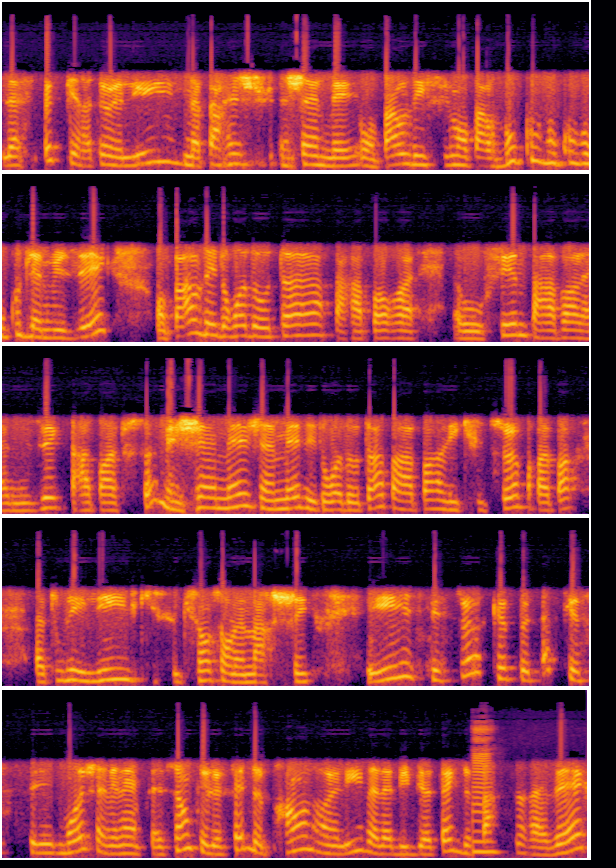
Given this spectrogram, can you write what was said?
l'aspect de pirater un livre n'apparaît jamais. On parle des films, on parle beaucoup, beaucoup, beaucoup de la musique. On parle des droits d'auteur par rapport aux films, par rapport à la musique, par rapport à tout ça, mais jamais, jamais des droits d'auteur par rapport à l'écriture, par rapport à tous les livres qui, qui sont sur le marché. Et c'est sûr que peut-être que c'est, moi, j'avais l'impression que le fait de prendre un livre à la bibliothèque, de mm. partir avec,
